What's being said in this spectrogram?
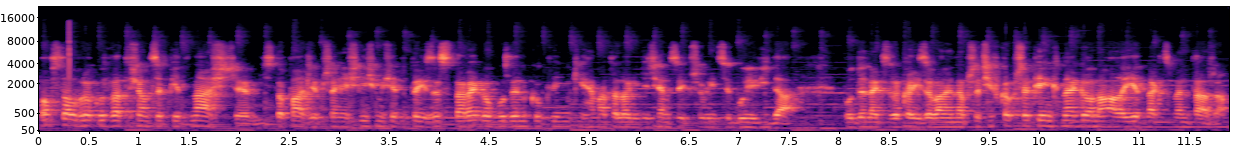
powstał w roku 2015. W listopadzie przenieśliśmy się tutaj ze starego budynku Kliniki Hematologii Dziecięcej przy ulicy Bujwida. Budynek zlokalizowany naprzeciwko przepięknego, no ale jednak cmentarza.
